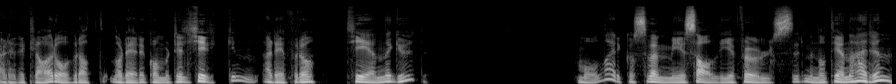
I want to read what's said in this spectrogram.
Er dere klar over at når dere kommer til kirken, er det for å tjene Gud? Målet er ikke å svømme i salige følelser, men å tjene Herren.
